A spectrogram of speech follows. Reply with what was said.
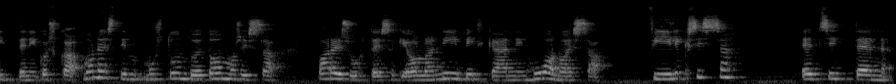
itteni, koska monesti musta tuntuu, että tuommoisissa parisuhteissakin ollaan niin pitkään niin huonoissa fiiliksissä, että sitten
